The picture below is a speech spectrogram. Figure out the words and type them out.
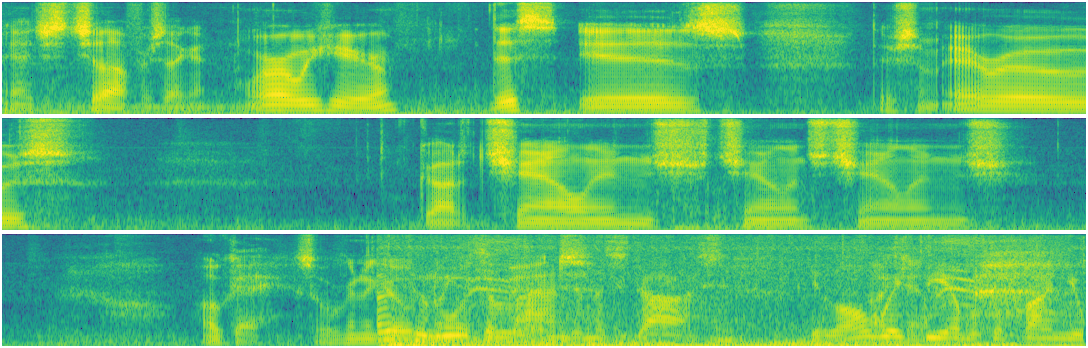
Yeah, just chill out for a second. Where are we here? This is. There's some arrows. Got a challenge. Challenge, challenge. Okay, so we're gonna go Learn to north the a land bit. And the stars. You'll always be able to find your.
